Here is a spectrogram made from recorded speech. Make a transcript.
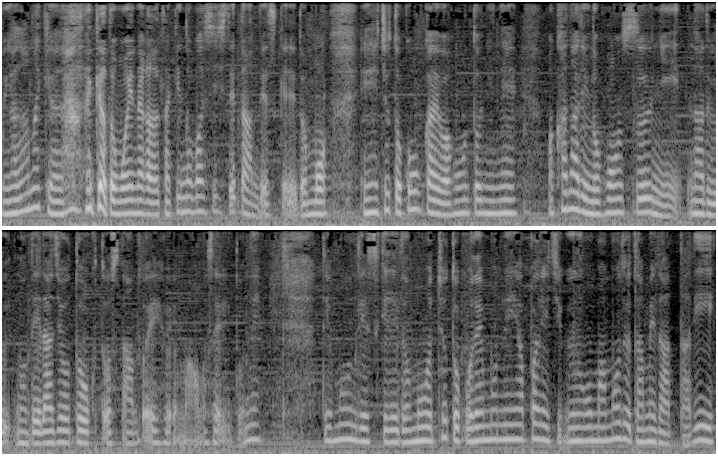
やらなきゃやらなきゃと思いながら先延ばししてたんですけれども、えー、ちょっと今回は本当にね、まあ、かなりの本数になるのでラジオトークとスタンド FM 合わせるとねって思うんですけれどもちょっとこれもねやっぱり自分を守るためだったり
